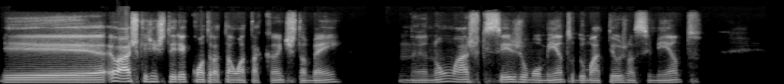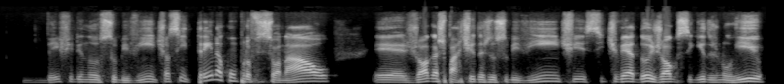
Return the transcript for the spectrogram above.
E eu acho que a gente teria que contratar um atacante também. Né? Não acho que seja o momento do Matheus Nascimento. Deixa ele no sub-20. Assim, treina com um profissional, é, joga as partidas do sub-20. Se tiver dois jogos seguidos no Rio,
